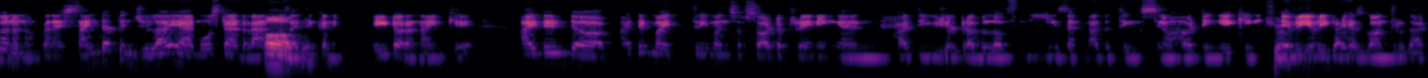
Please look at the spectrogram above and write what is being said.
No, no, no. When I signed up in July, I most I'd ran Oh, was okay. I think an eight or a nine k. I did uh, I did my three months of sort of training and had the usual trouble of knees and other things, you know, hurting, aching. Sure. Every every guy has gone through that.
